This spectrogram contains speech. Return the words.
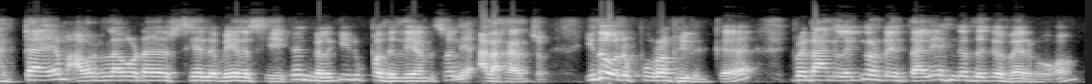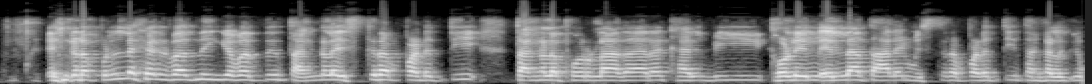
கட்டாயம் அவர்களோட சேல வேலை செய்ய எங்களுக்கு இருப்பதில்லைன்னு சொல்லி அழகா சொல் இது ஒரு புறம் இருக்கு. இப்ப நாங்கள் எங்களுடைய தலையங்கத்துக்கு வருவோம். எங்களோட பிள்ளைகள் வந்து இங்க வந்து தங்களை ஸ்திரப்படுத்தி தங்களை பொருளாதார கல்வி தொழில் எல்லா தாலையும் ஸ்திரப்படுத்தி தங்களுக்கு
